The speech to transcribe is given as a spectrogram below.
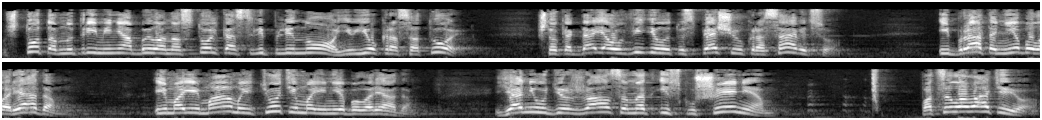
Что-то внутри меня было настолько ослеплено ее красотой, что когда я увидел эту спящую красавицу, и брата не было рядом, и моей мамы, и тети моей не было рядом, я не удержался над искушением поцеловать ее.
